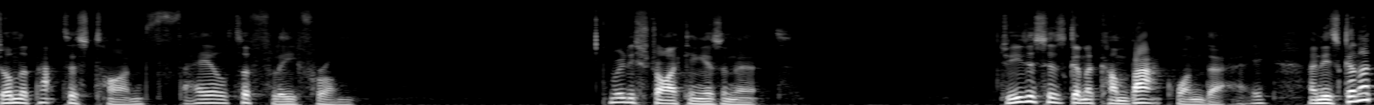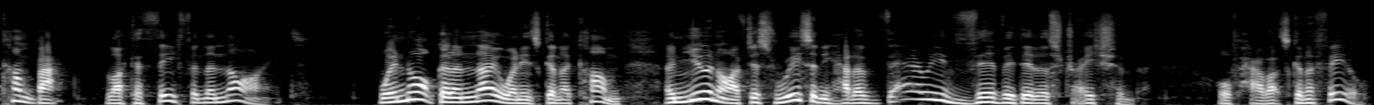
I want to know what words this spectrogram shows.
John the Baptist's time failed to flee from. Really striking, isn't it? Jesus is going to come back one day, and he's going to come back like a thief in the night. We're not going to know when he's going to come. And you and I have just recently had a very vivid illustration of how that's going to feel.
